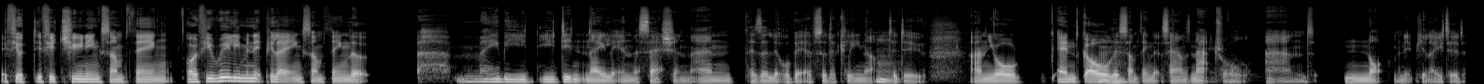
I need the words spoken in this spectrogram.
if you're if you're tuning something or if you're really manipulating something that maybe you, you didn't nail it in the session and there's a little bit of sort of cleanup to do. And your end goal is something that sounds natural and not manipulated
